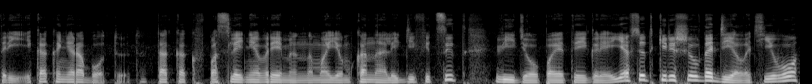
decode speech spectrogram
3 и как они работают. Так как в последнее время на моем канале дефицит видео по этой игре, я все-таки решил доделать его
